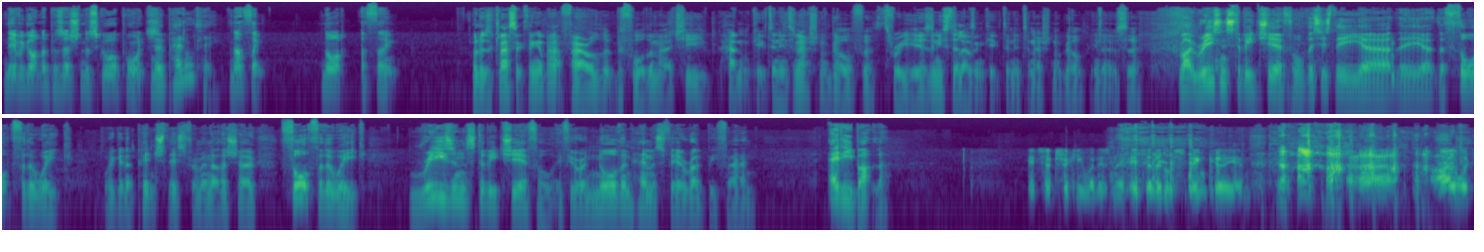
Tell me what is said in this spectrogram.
Never got in a position to score points. No penalty. Nothing. Not a thing. Well, it was a classic thing about Farrell that before the match he hadn't kicked an international goal for three years, and he still hasn't kicked an international goal. You know, it's a Right, reasons to be cheerful. This is the uh, the uh, the thought for the week. We're going to pinch this from another show. Thought for the week: reasons to be cheerful if you're a Northern Hemisphere rugby fan. Eddie Butler. It's a tricky one, isn't it? It's a little stinker, Ian. Uh, I would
